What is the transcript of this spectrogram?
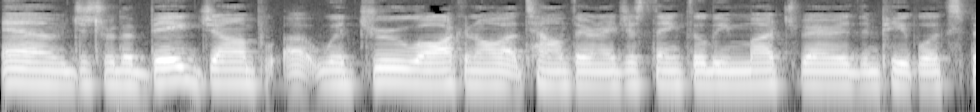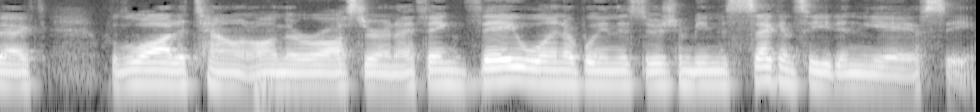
and just with a big jump uh, with Drew Lock and all that talent there. And I just think they'll be much better than people expect with a lot of talent on their roster. And I think they will end up winning this division, being the second seed in the AFC.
